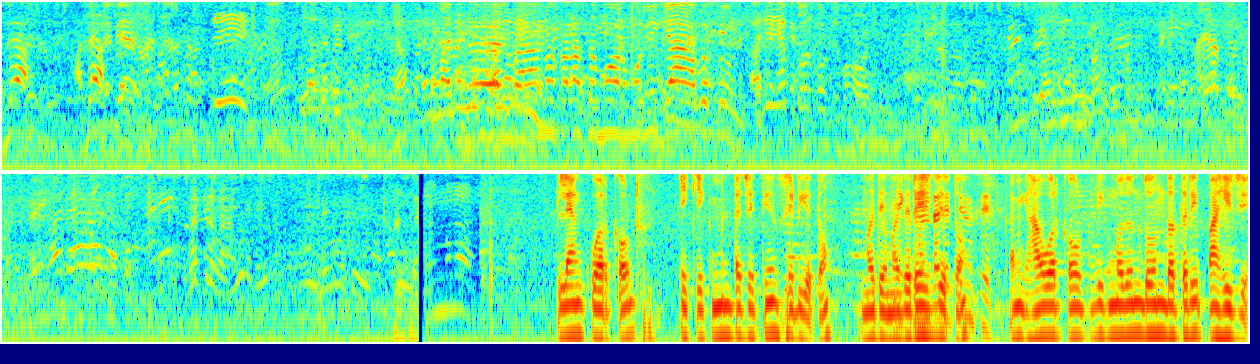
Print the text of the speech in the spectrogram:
चला समोर मुली घ्या बसून प्लँक वर्कआउट एक एक मिनिटाचे तीन सेट घेतो. मध्ये मध्ये रेस्ट देतो. कारण की हा वर्कआउट वीकमधून दोनदा तरी पाहिजे.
